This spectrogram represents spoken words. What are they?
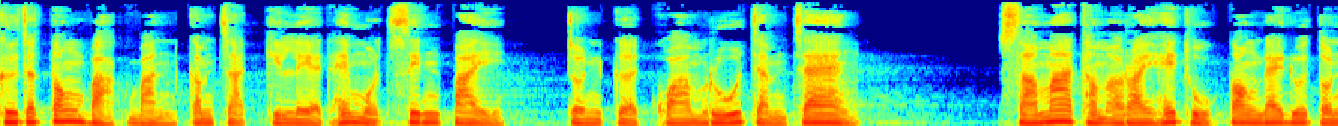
คือจะต้องบากบั่นกำจัดกิเลสให้หมดสิ้นไป จนเกิดความรู้แจ่มแจ้ง สามารถทำอะไรให้ถูกต้องได้ด้วยตน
